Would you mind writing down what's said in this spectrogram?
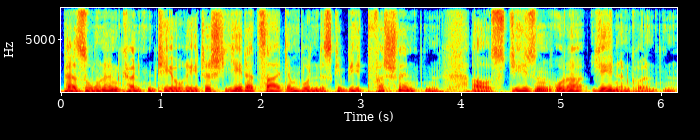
Personen könnten theoretisch jederzeit im Bundesgebiet verschwinden, aus diesen oder jenen Gründen.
